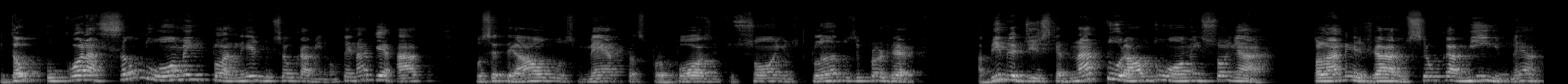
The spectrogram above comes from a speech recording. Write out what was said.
Então, o coração do homem planeja o seu caminho. Não tem nada de errado você ter alvos, metas, propósitos, sonhos, planos e projetos. A Bíblia diz que é natural do homem sonhar, planejar o seu caminho, né?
